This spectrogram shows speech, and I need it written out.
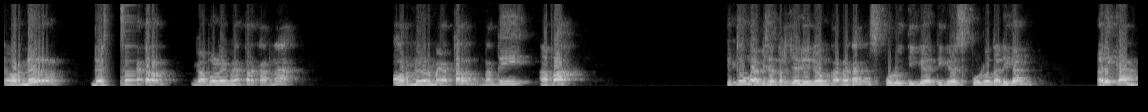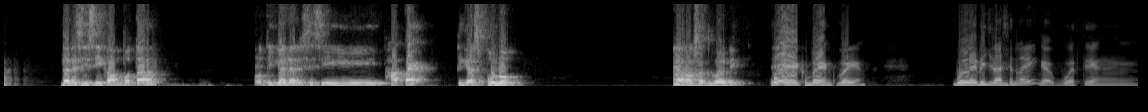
order dasar meter nggak boleh meter karena order meter nanti apa itu nggak bisa terjadi dong karena kan 10 3 3 10 tadi kan balik kan dari sisi komputer 10 3 dari sisi HP 3 10 ya maksud gue di Iya, iya, kebayang, kebayang. Boleh dijelasin lagi nggak buat yang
